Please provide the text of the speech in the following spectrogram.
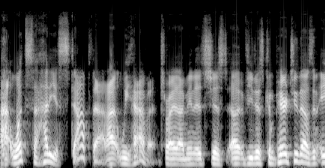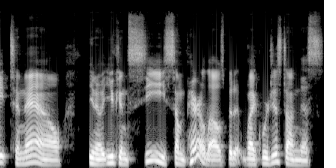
uh, what's how do you stop that? I, we haven't, right? I mean, it's just uh, if you just compare 2008 to now, you know, you can see some parallels, but it, like we're just on this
